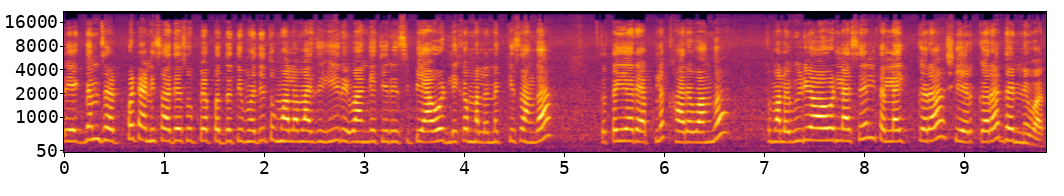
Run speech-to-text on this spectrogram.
तर एकदम झटपट आणि साध्या सोप्या पद्धतीमध्ये तुम्हाला माझी ही रे- वांग्याची रेसिपी आवडली का मला नक्की सांगा. तर तयार आहे आपलं खारं वांगं. तुम्हाला व्हिडिओ आवडला असेल तर लाईक करा शेअर करा. धन्यवाद.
